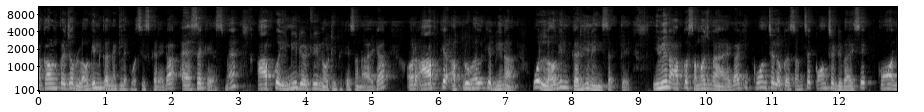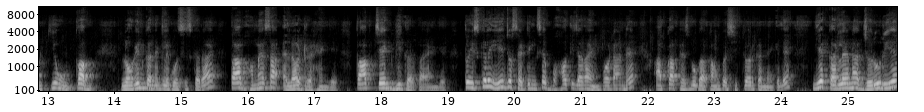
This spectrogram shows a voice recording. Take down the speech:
अकाउंट पे जब लॉगिन करने के लिए कोशिश करेगा, ऐसे केस में आपको इमीडिएटली नोटिफिकेशन आएगा और आपके अप्रूवल के बिना वो लॉगिन कर ही नहीं सकते। इवन आपको समझ में आएगा कि कौन से लोकेशन से, कौन से डिवाइस से, कौन, क्यों, कब लॉगिन करने के लिए कोशिश कर रहा है तो आप हमेशा अलर्ट रहेंगे तो आप चेक भी कर पाएँगे। तो इसके लिए ये जो सेटिंग्स है, बहुत ही ज़्यादा इंपॉर्टेंट है आपका फेसबुक अकाउंट को सिक्योर करने के लिए। ये कर लेना ज़रूरी है।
